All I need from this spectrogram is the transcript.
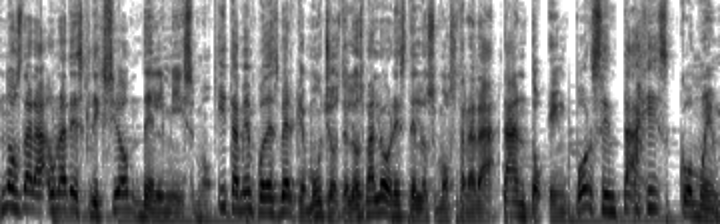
nos dará una descripción del mismo. Y también puedes ver que muchos de los valores te los mostrará tanto en porcentajes como en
